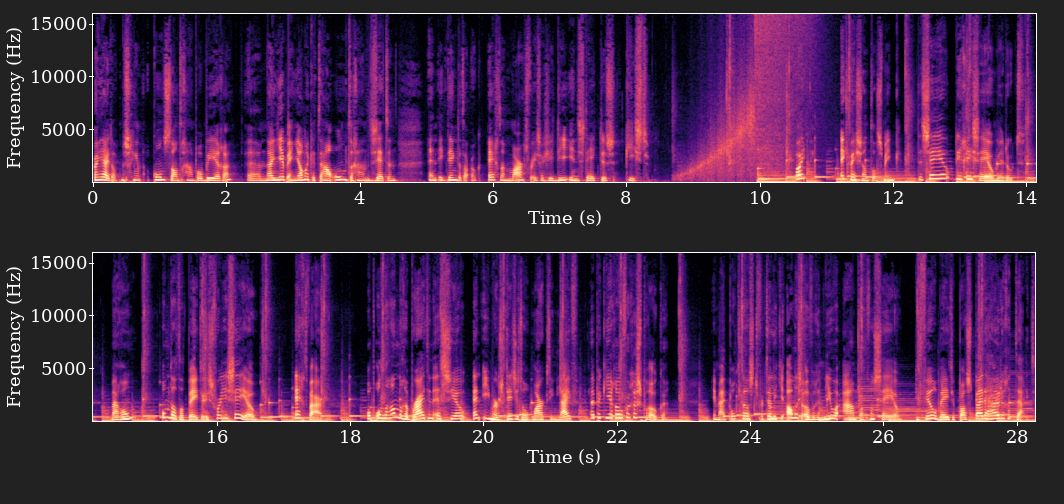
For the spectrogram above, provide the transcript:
kan jij dat misschien constant gaan proberen uh, naar Jip en Janneke taal om te gaan zetten. En ik denk dat er ook echt een markt voor is als je die insteek dus kiest. Hoi, ik ben Chantal Smink, de CEO die geen SEO meer doet. Waarom? Omdat dat beter is voor je SEO. Echt waar. Op onder andere Brighton SEO en Immers Digital Marketing Live heb ik hierover gesproken. In mijn podcast vertel ik je alles over een nieuwe aanpak van SEO die veel beter past bij de huidige tijd.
